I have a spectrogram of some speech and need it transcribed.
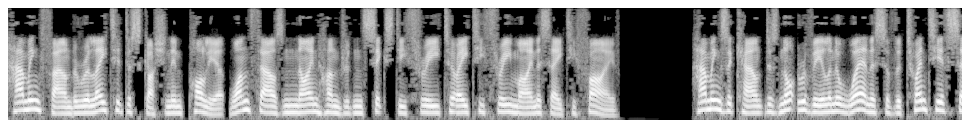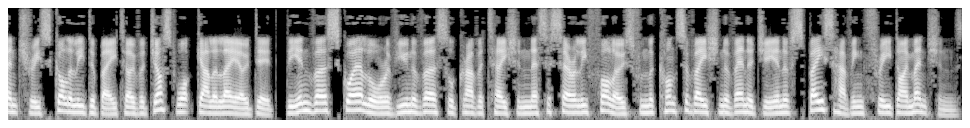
Hamming found a related discussion in Polya 1963-83-85. Hamming's account does not reveal an awareness of the 20th-century scholarly debate over just what Galileo did. The inverse square law of universal gravitation necessarily follows from the conservation of energy and of space having three dimensions.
